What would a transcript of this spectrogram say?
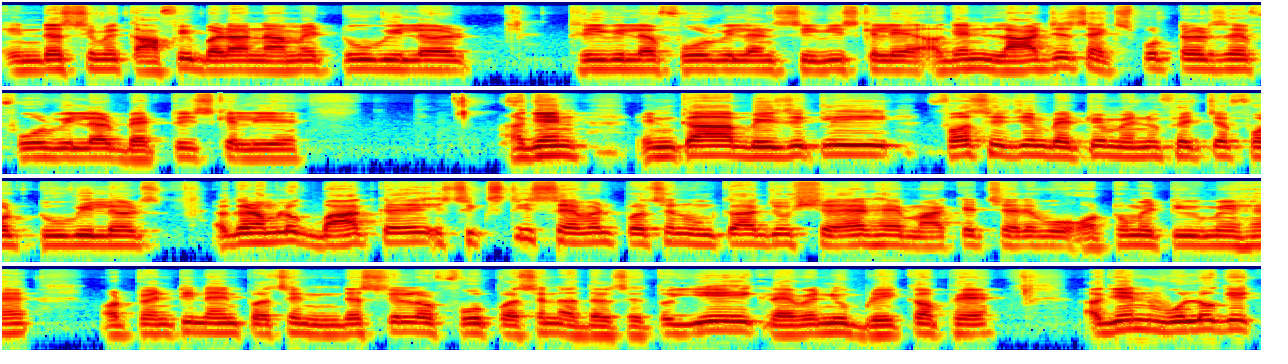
इंडस्ट्री में काफ़ी बड़ा नाम है two wheeler three wheeler four wheeler and CVs के लिए। अगेन लार्जेस्ट एक्सपोर्टर्स है फोर व्हीलर बैटरीज के लिए। अगेन इनका basically first AGM battery manufacture for two wheelers अगर हम लोग बात करें 67 परसेंट उनका जो शेयर है मार्केट शेयर है वो ऑटोमेटिव में है और 29 परसेंट इंडस्ट्रियल और 4 परसेंट अदर्स है। तो ये एक रेवेन्यू ब्रेकअप है। अगेन वो लोग एक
